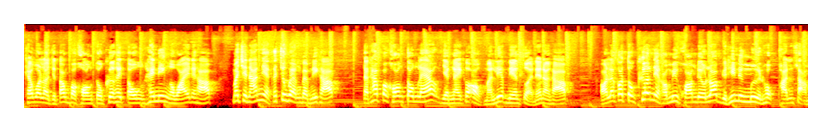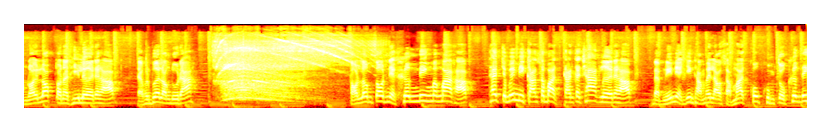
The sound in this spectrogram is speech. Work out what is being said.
แค่ว่าเราจะต้องประคองตัวเครื่องให้ตรงให้นิ่งเอาไว้นะครับ ไม่ฉะนั้นเนี่ยก็จะแหว่งแบบนี้ครับ แต่ถ้าประคองตรงแล้วยังไงก็ออกมาเรียบเนียนสวยแน่นอนครับอ๋อแล้วก็ตัวเครื่องเนี่ยเขามีความเร็วรอบอยู่ที่ 16,300 รอบต่อนาทีเลยนะครับ แต่เพื่อนๆลองดูนะ ตอนเริ่มต้นเนี่ยเครื่องนิ่งมากๆครับแทบจะไม่มีการสะบัดการกระชากเลยนะครับ แบบนี้เนี่ยยิ่งทำให้เราสามารถควบคุมตัวเครื่องได้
